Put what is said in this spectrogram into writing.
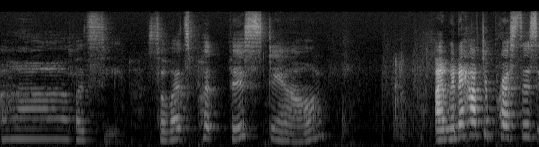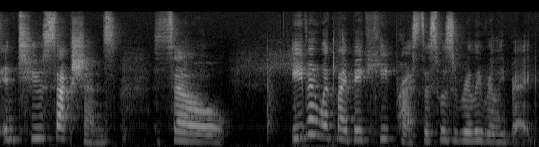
uh, let's see. So let's put this down. I'm going to have to press this in two sections. So even with my big heat press, this was really, really big.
